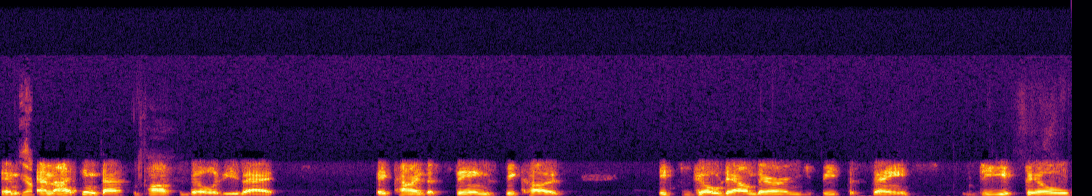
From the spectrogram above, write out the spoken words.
and and I think that's the possibility that it kind of stings because if you go down there and you beat the Saints, do you feel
